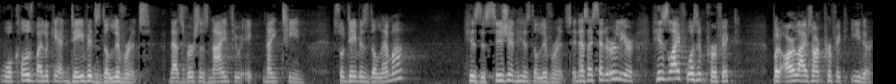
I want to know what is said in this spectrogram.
we'll close by looking at David's deliverance. That's verses 9 through 19. So David's dilemma, his decision, his deliverance. And as I said earlier, his life wasn't perfect, but our lives aren't perfect either.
